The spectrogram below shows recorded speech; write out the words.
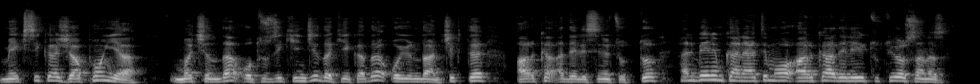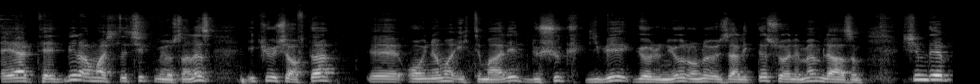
Meksika Japonya maçında 32. dakikada oyundan çıktı. Arka adelesini tuttu. Hani benim kanaatim o arka adeleyi tutuyorsanız eğer tedbir amaçlı çıkmıyorsanız 2-3 hafta e, oynama ihtimali düşük gibi görünüyor. Onu özellikle söylemem lazım. Şimdi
